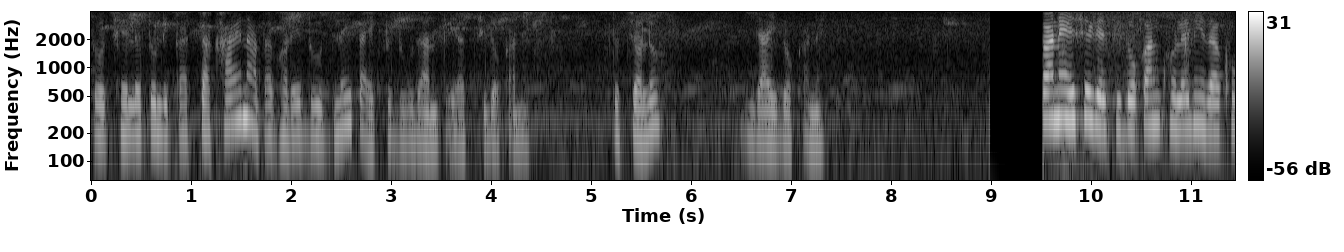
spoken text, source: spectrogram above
তো ছেলে তো লিকার চা খায় না, তা ঘরে দুধ নেই, তাই একটু দুধ আনতে যাচ্ছি দোকানে। তো চলো, যাই দোকানে। দোকানে এসে গেছি, দোকান খোলেনি, দেখো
